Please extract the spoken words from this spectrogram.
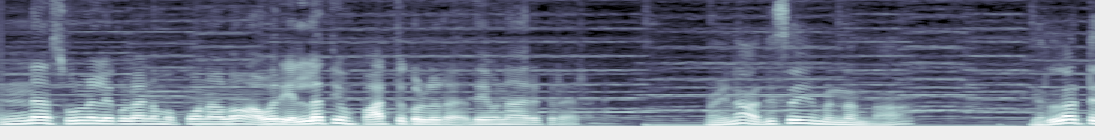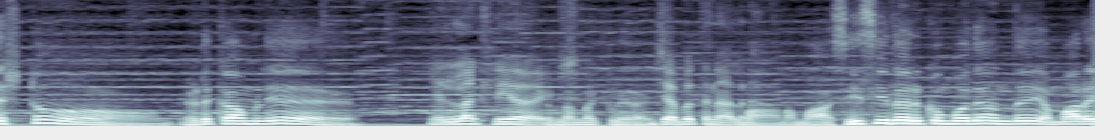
என்ன சூழ்நிலைக்குள்ள நம்ம போனாலும் அவர் எல்லாத்தையும் பார்த்து கொள்ளுற தேவனாக இருக்கிறார். மெயினாக அதிசயம் என்னன்னா எல்லா டெஸ்ட்டும் எடுக்காமலேயே எல்லாம் கிளியர் எல்லாமே கிளியர் ஆகிடுச்சு ஜெபத்தினால. நம்ம சிசியில் இருக்கும்போதே வந்து எம்ஆர்ஐ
